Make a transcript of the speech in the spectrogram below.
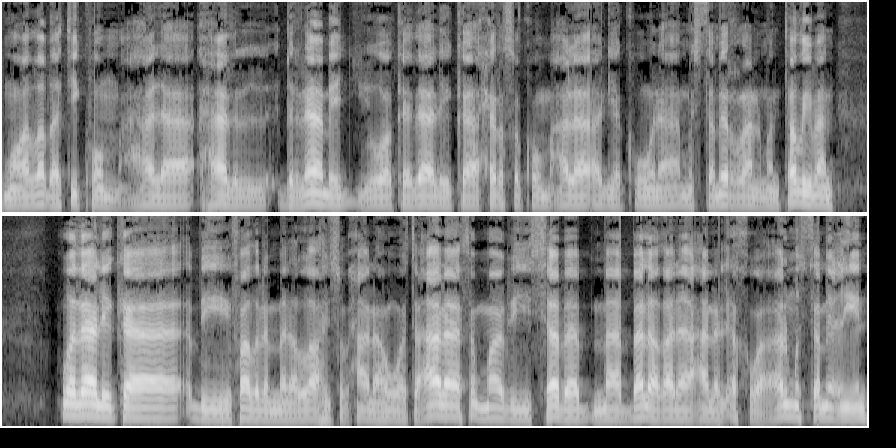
مواظبتكم على هذا البرنامج وكذلك حرصكم على أن يكون مستمرا منتظما وذلك بفضل من الله سبحانه وتعالى ثم بسبب ما بلغنا عن الإخوة المستمعين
